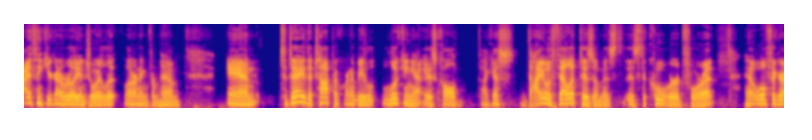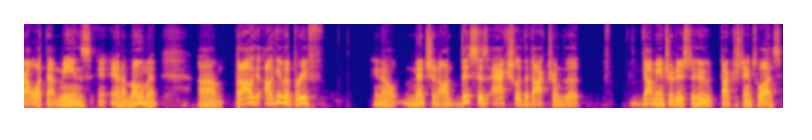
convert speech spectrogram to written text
I think you're going to really enjoy learning from him. And today, the topic we're going to be looking at is called, I guess, dyothelitism is is the cool word for it. And we'll figure out what that means in, in a moment. Um, but I'll I'll give a brief you know mention on this is actually the doctrine that got me introduced to who Dr. Stamps was.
